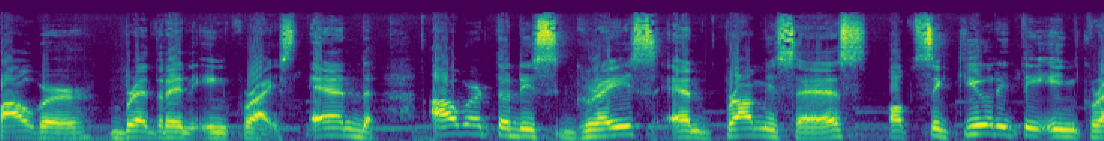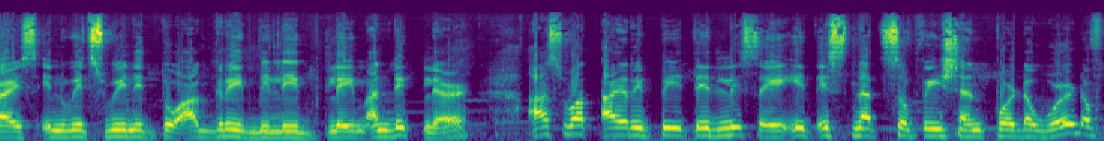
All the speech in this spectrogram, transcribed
power, brethren in Christ. And our to this grace and promises of security in Christ in which we need to agree, believe, claim, and declare, as what I repeatedly say, it is not sufficient for the Word of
